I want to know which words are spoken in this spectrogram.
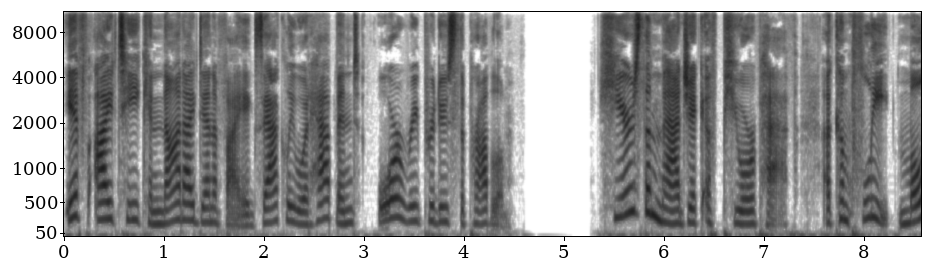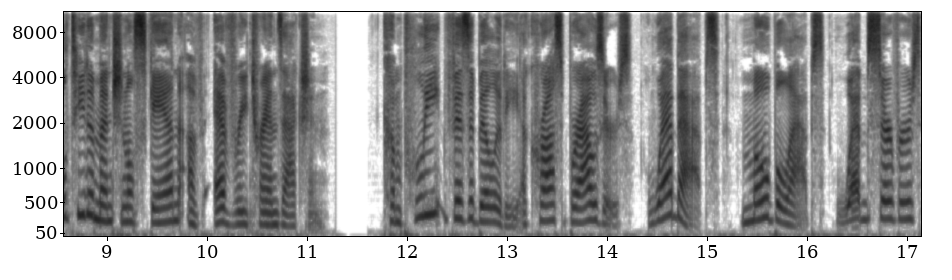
if IT cannot identify exactly what happened or reproduce the problem. Here's the magic of PurePath, a complete multidimensional scan of every transaction. Complete visibility across browsers, web apps, mobile apps, web servers,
